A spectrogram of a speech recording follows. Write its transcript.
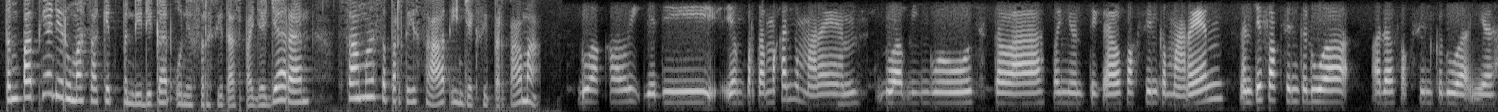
Tempatnya di Rumah Sakit Pendidikan Universitas Pajajaran, sama seperti saat injeksi pertama dua kali. Jadi yang pertama kan kemarin, dua minggu setelah penyuntik eh, vaksin kemarin, nanti vaksin kedua ada vaksin keduanya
